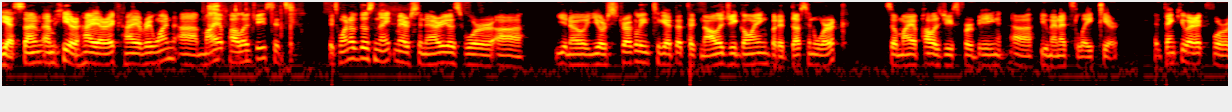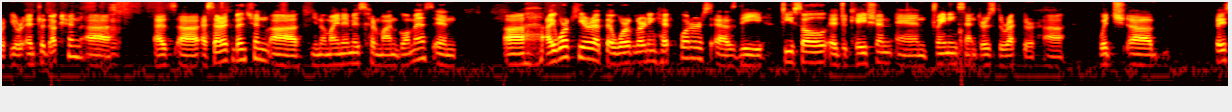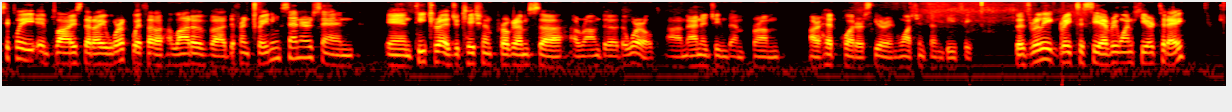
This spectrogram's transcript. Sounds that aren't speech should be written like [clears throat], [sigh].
Yes, I'm, I'm here. Hi, Eric. Hi, everyone. Uh, my apologies. It's it's one of those nightmare scenarios where uh, you know you're struggling to get the technology going, but it doesn't work. So my apologies for being a few minutes late here. And thank you, Eric, for your introduction. Uh, as uh, as Eric mentioned, uh, you know my name is Herman Gomez, and uh, I work here at the World Learning headquarters as the TESOL Education and Training Centers Director which uh, basically implies that I work with a, a lot of uh, different training centers and and teacher education programs uh, around the, the world, uh, managing them from our headquarters here in Washington, D.C. So it's really great to see everyone here today.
